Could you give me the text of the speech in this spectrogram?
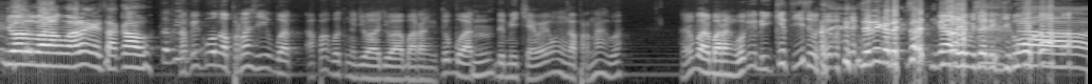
jual barang-barang yang sakau Tapi, Tapi gua nggak pernah sih buat apa buat ngejual-jual barang itu buat Hmm. demi cewek emang nggak pernah gua. Karena barang-barang gua kayak dikit sih sebenarnya. jadi gak ada yang bisa Nggak ada yang bisa dijual. Ah.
